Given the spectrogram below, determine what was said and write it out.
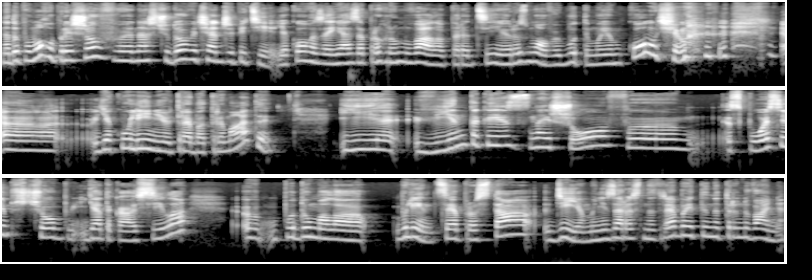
На допомогу прийшов е, наш чудовий чат GPT, якого я запрограмувала перед цією розмовою бути моїм коучем, е, яку лінію треба тримати. І він таки знайшов е, спосіб, щоб я така сіла, подумала: блін, це проста дія. Мені зараз не треба йти на тренування.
